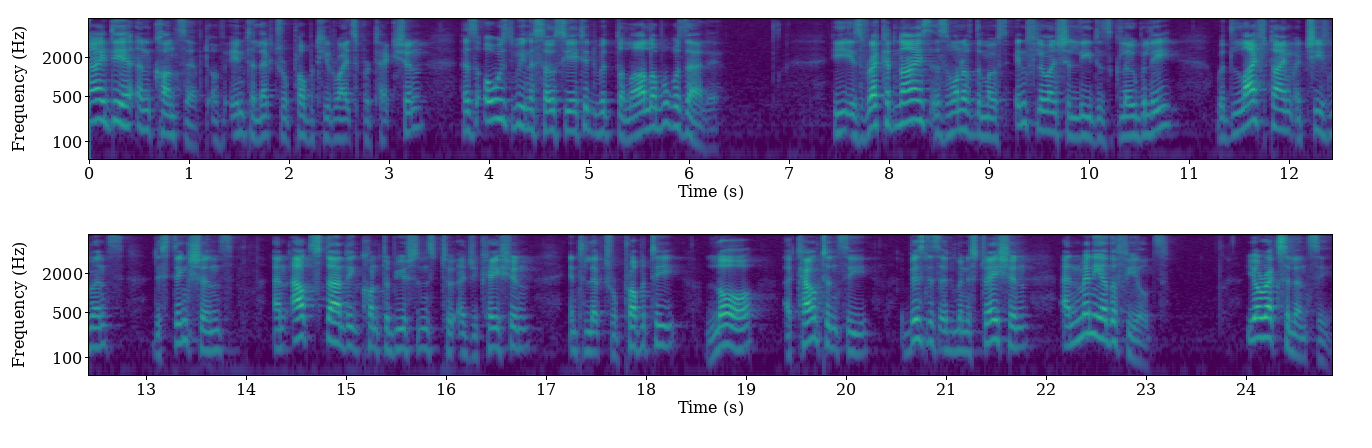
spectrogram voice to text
idea and concept of intellectual property rights protection has always been associated with Talal Abu Ghazaleh. He is recognized as one of the most influential leaders globally with lifetime achievements, distinctions, and outstanding contributions to education, intellectual property, law, accountancy, business administration, and many other fields. Your Excellency,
